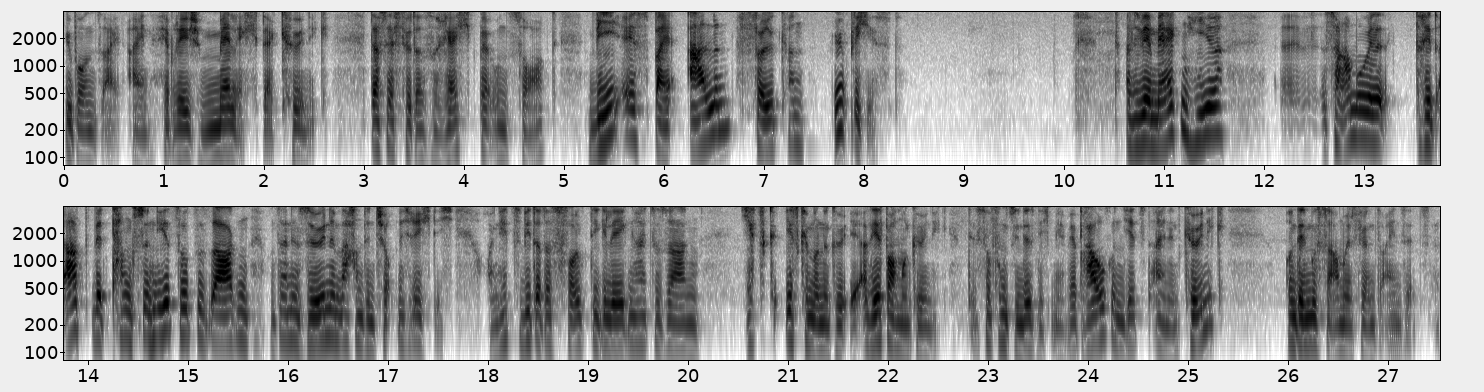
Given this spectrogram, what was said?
über uns ein, ein hebräisch Melech, der König, dass er für das Recht bei uns sorgt, wie es bei allen Völkern üblich ist. Also wir merken hier, äh, Samuel tritt ab, wird pensioniert sozusagen und seine Söhne machen den Job nicht richtig. Und jetzt wieder das Volk die Gelegenheit zu sagen, jetzt, jetzt, können wir einen also jetzt brauchen wir einen König. Das, so funktioniert es nicht mehr. Wir brauchen jetzt einen König, und den muss Samuel für uns einsetzen.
